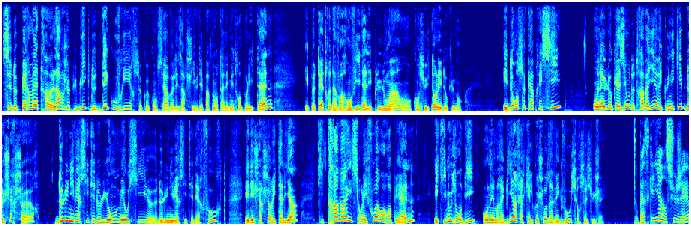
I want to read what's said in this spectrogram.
c'est de permettre à un large public de découvrir ce que conservent les archives départementales et métropolitaines, et peut-être d'avoir envie d'aller plus loin en consultant les documents. Et dans ce cas précis, on a eu l'occasion de travailler avec une équipe de chercheurs de l'Université de Lyon, mais aussi euh, de l'Université d'Erfurt, et des chercheurs italiens qui travaillent sur les foires européennes et qui nous ont dit on aimerait bien faire quelque chose avec vous sur ce sujet. Parce qu'il y a un sujet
